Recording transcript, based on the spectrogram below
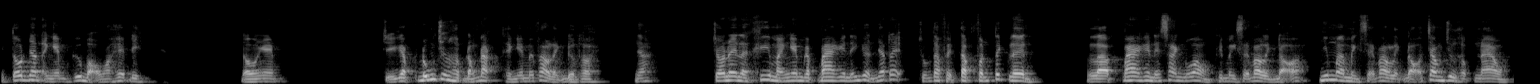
Thì tốt nhất anh em cứ bỏ qua hết đi. Đâu anh em? Chỉ gặp đúng trường hợp đóng đặc thì anh em mới vào lệnh được thôi nhá. Cho nên là khi mà anh em gặp ba cái nến gần nhất ấy chúng ta phải tập phân tích lên là ba cái nến xanh đúng không? Thì mình sẽ vào lệnh đỏ. Nhưng mà mình sẽ vào lệnh đỏ trong trường hợp nào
